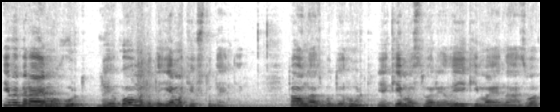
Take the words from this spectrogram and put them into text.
І вибираємо гурт, до якого ми додаємо тих студентів. То у нас буде гурт, який ми створили, який має назву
